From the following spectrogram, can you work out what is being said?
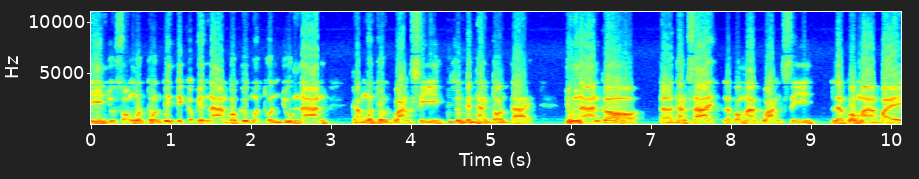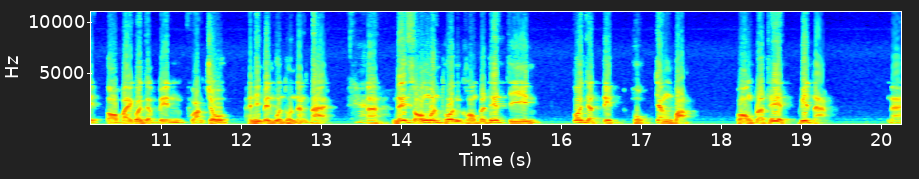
จีนอยู่สองมณฑลที่ติดกับเวียดนาม ก็คือมณฑลยุนหนาน กับมณฑลกวางสี ซึ่งเป็นทางตอนใต้ ยุนหนานก็ ทางซ้ายแล้วก็มากวางสี แล้วก็มาไปต่อไปก็จะเป็นกวางโจวอันนี้เป็นมณฑลทางใต้ค่ะอะในสองมณฑลของประเทศจีน ก็จะติดหกจังหวัดของประเทศเวียดนามนะ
